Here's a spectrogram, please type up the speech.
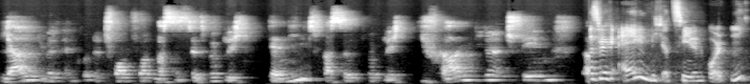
lernen über den Endkunden in Form von, was ist jetzt wirklich der Need, was sind wirklich die Fragen, die da entstehen. Was wir euch eigentlich erzählen wollten,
